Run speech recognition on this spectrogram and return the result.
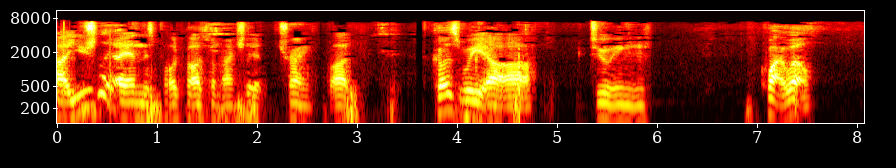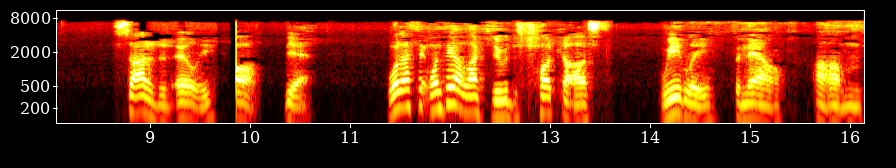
Uh, usually I end this podcast when I'm actually at the train, but because we are doing quite well, started it early. Oh, yeah. What I think, one thing I like to do with this podcast, weirdly, for now, um,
